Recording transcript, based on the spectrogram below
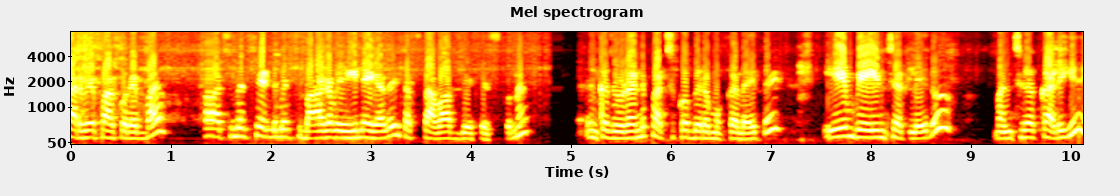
కరివేపాకు రెబ్బ. పచ్చిమిర్చి ఎండుమిర్చి బాగా వేగినాయి కదా ఇంకా స్టవ్ ఆఫ్ చేసేసుకున్నా. ఇంకా చూడండి పచ్చి కొబ్బరి ముక్కలు అయితే ఏం వేయించట్లేదు. మంచిగా కడిగి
